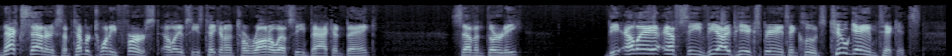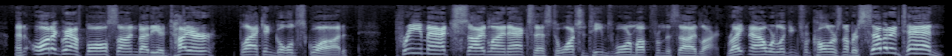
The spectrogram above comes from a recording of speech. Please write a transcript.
Next Saturday, September 21st, LAFC is taking on Toronto FC back at Banc, 7:30. The LAFC VIP experience includes two game tickets, an autograph ball signed by the entire Black and Gold squad, pre-match sideline access to watch the teams warm up from the sideline. Right now, we're looking for callers number seven and ten,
